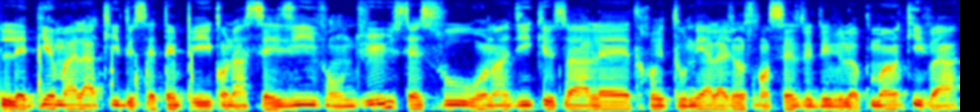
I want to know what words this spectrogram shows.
les biens mal acquis de certains pays qu'on a saisis, vendus, c'est sous, on a dit que ça allait être retourné à l'Agence française de développement qui va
